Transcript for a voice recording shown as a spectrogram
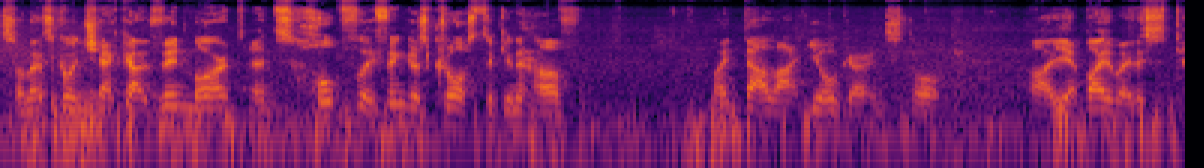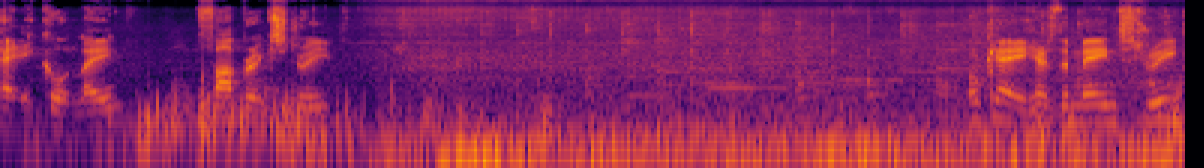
So let's go and check out Vinmart and hopefully, fingers crossed, they're going to have my Dalat yogurt in stock. Oh yeah, by the way, this is Petticoat Lane, Fabric Street. Okay, here's the main street.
